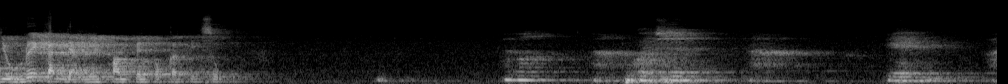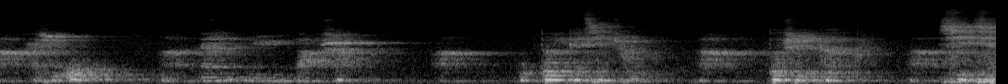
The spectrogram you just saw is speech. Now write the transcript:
อยู่ด้วยกันอย่างมีความเป็นปกติสุข 那么啊，不管是啊人啊还是物啊，男女老少啊，我们都应该清楚啊，都是一个啊现象，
